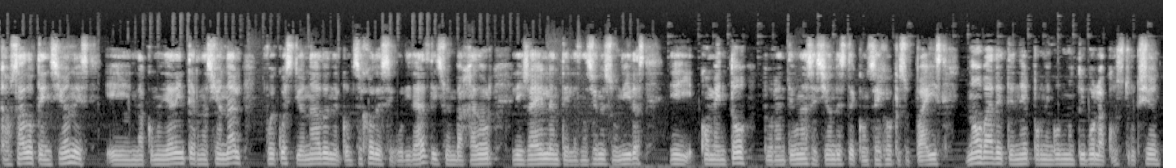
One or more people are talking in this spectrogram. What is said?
causado tensiones en la comunidad internacional. Fue cuestionado en el Consejo de Seguridad y su embajador de Israel ante las Naciones Unidas eh, comentó durante una sesión de este Consejo que su país no va a detener por ningún motivo la construcción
